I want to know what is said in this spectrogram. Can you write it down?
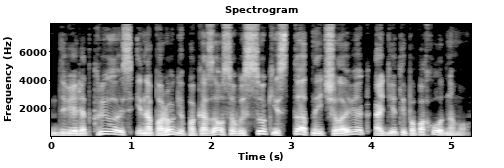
Дверь открылась, и на пороге показался высокий статный человек, одетый по походному.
